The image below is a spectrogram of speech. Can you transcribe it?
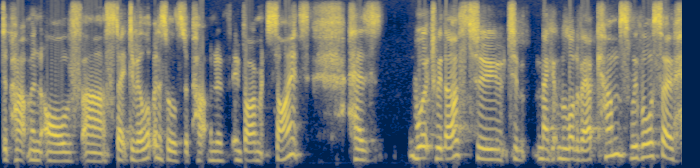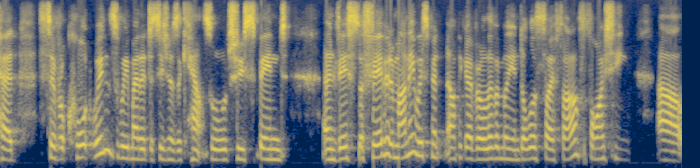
Department of uh, State Development as well as the Department of Environment Science, has worked with us to to make a lot of outcomes. We've also had several court wins. We made a decision as a council to spend invest a fair bit of money. We spent I think over eleven million dollars so far fighting. Uh,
